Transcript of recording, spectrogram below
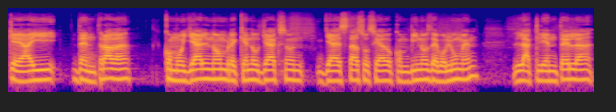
que ahí de entrada, como ya el nombre Kendall Jackson ya está asociado con vinos de volumen, la clientela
